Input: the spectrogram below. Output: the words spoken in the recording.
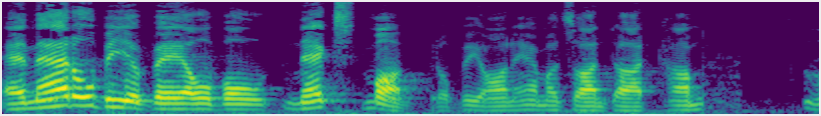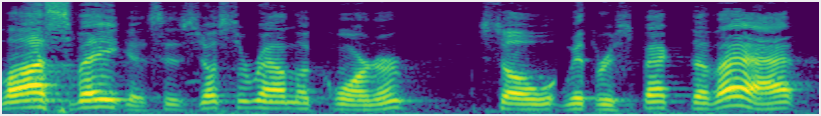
And that'll be available next month. It'll be on Amazon.com. Las Vegas is just around the corner. So, with respect to that,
